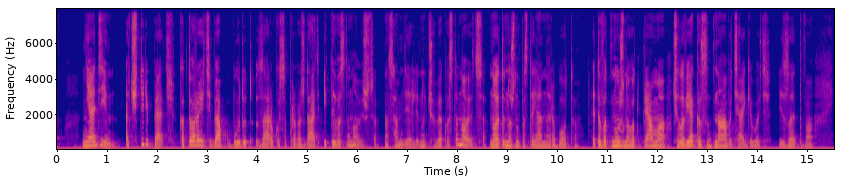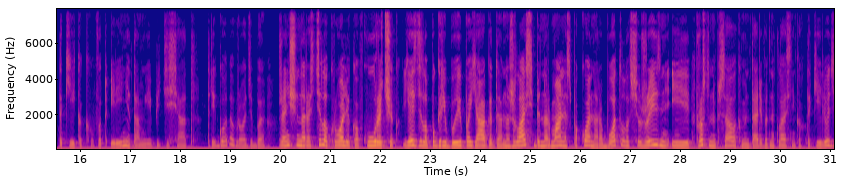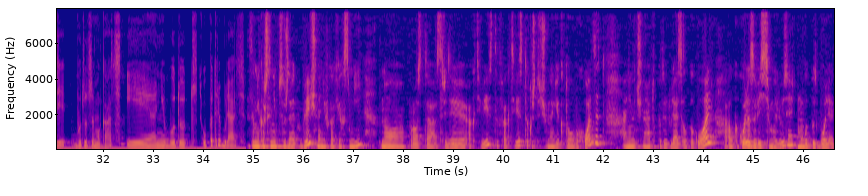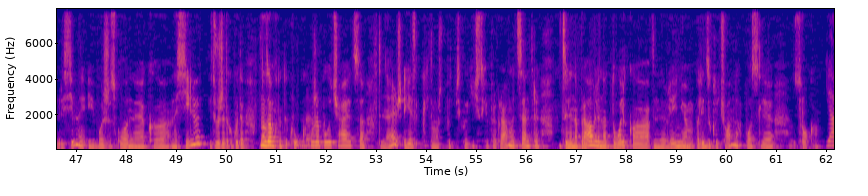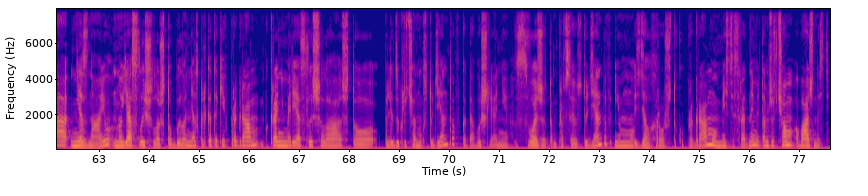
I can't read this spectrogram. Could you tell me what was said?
не один, а 4-5, которые тебя будут за руку сопровождать, и ты восстановишься. На самом деле, ну, человек восстановится. Но это нужно постоянная работа. Это вот нужно вот прямо человека с дна вытягивать из этого. Такие, как вот Ирине, там ей 50 три года вроде бы. Женщина растила кроликов, курочек, ездила по грибы, по ягоды. Она жила себе нормально, спокойно, работала всю жизнь и просто написала комментарий в Одноклассниках. Такие люди будут замыкаться, и они будут употреблять. Это, мне кажется, не обсуждают публично ни в каких СМИ, но просто среди активистов активисток, что очень многие, кто выходит, они начинают употреблять алкоголь. Алкоголезависимые люди могут быть более агрессивны и больше склонны к насилию. И уже это какой-то, ну, замкнутый круг да. уже получается. Ты знаешь, есть какие-то, может быть, психологические программы, центры целенаправленно только становлением политзаключенных после срока? Я не знаю, но я слышала, что было несколько таких программ. По крайней мере, я слышала, что политзаключенных студентов, когда вышли они, свой же там профсоюз студентов, им сделал хорошую такую программу вместе с родными. Там же в чем важность?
